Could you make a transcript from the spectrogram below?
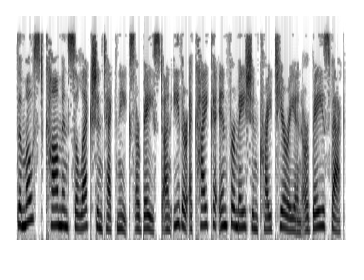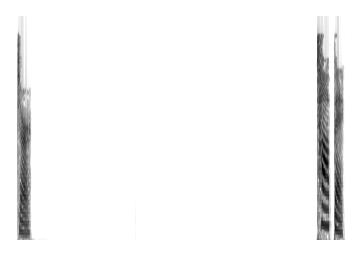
The most common selection techniques are based on either Akaike information criterion or Bayes factor. Topic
